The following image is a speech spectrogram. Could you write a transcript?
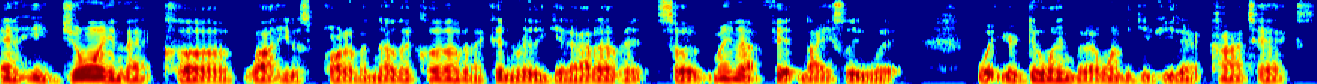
And he joined that club while he was part of another club, and I couldn't really get out of it. So it may not fit nicely with what you're doing, but I wanted to give you that context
